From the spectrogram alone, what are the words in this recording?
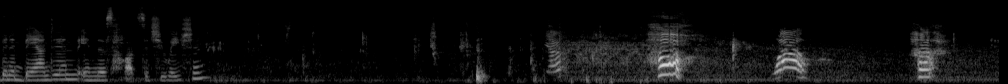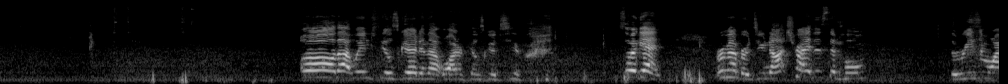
been abandoned in this hot situation. Yeah. Oh, wow. Huh. Oh, that wind feels good and that water feels good too. so again, remember, do not try this at home. The reason why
